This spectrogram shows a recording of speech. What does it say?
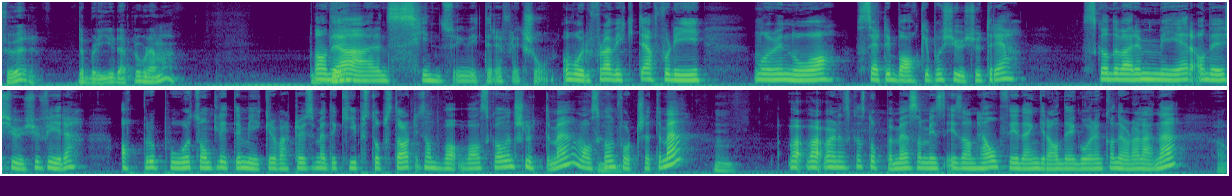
Før det blir det problemet? Ja, det er en sinnssykt viktig refleksjon. Og hvorfor det er viktig, er fordi når vi nå ser tilbake på 2023, skal det være mer av det i 2024. Apropos et sånt lite mikroverktøy som heter Keep Stop Start. Hva, hva skal en slutte med? Hva skal en fortsette med? Hva, hva hva er det en skal stoppe med som is, is unhealthy, i den grad det går en kan gjøre det aleine? Ja.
